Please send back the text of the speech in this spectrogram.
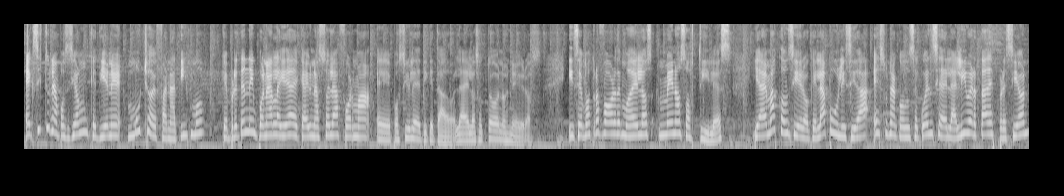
Existe una posición que tiene mucho de fanatismo que pretende imponer la idea de que hay una sola forma eh, posible de etiquetado, la de los octógonos negros. Y se mostró a favor de modelos menos hostiles. Y además considero que la publicidad es una consecuencia de la libertad de expresión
